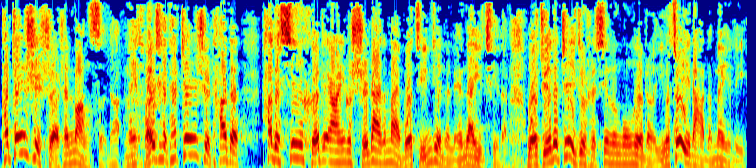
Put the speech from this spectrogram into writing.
他真是舍身忘死的，没错而且他真是他的他的心和这样一个时代的脉搏紧紧的连在一起的。我觉得这就是新闻工作者一个最大的魅力。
